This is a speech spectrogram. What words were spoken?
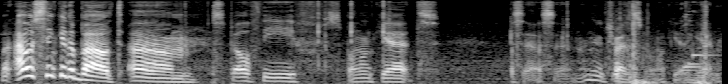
But I was thinking about um, Spell Thief, Spelunker, Assassin. I'm going to try the Spelunker again.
